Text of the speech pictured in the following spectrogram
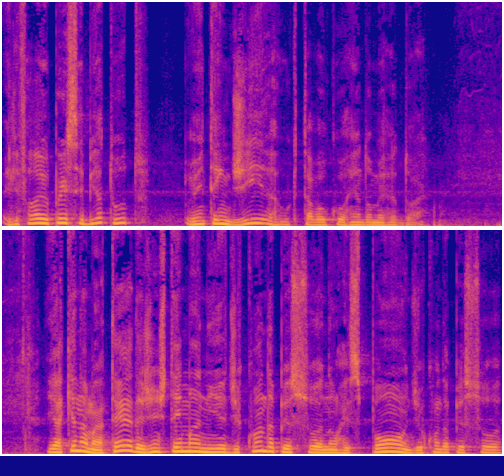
ele falou: eu percebia tudo, eu entendia o que estava ocorrendo ao meu redor. E aqui na matéria a gente tem mania de quando a pessoa não responde ou quando a pessoa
